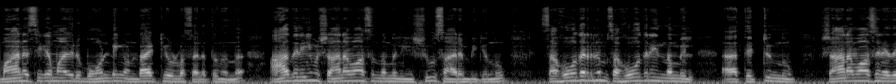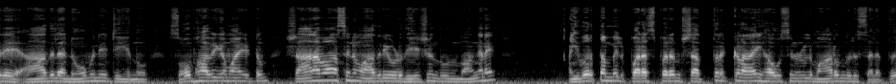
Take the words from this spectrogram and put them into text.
മാനസികമായ ഒരു ബോണ്ടിങ് ഉണ്ടാക്കിയുള്ള സ്ഥലത്ത് നിന്ന് ആദിലയും ഷാനവാസും തമ്മിൽ ഇഷ്യൂസ് ആരംഭിക്കുന്നു. സഹോദരനും സഹോദരിയും തമ്മിൽ തെറ്റുന്നു. ഷാനവാസിനെതിരെ ആദില നോമിനേറ്റ് ചെയ്യുന്നു. സ്വാഭാവികമായിട്ടും ഷാനവാസിനും ആദിലയോട് ദേഷ്യം തോന്നുന്നു. അങ്ങനെ ഇവർ തമ്മിൽ പരസ്പരം ശത്രുക്കളായി ഹൗസിനുള്ളിൽ മാറുന്ന ഒരു സ്ഥലത്ത്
